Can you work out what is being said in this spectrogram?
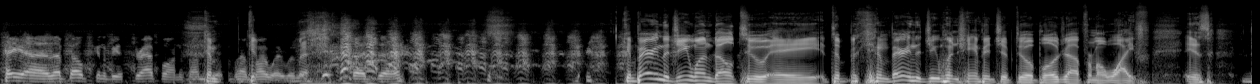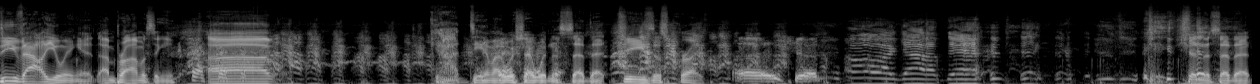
Hey, uh, that belt's gonna be a strap on if I'm Com- getting com- my way with it. But uh, comparing the G1 belt to a to comparing the G1 championship to a blowjob from a wife is devaluing it. I'm promising you. Uh, God damn! I wish I wouldn't have said that. Jesus Christ! oh shit. oh my god, I'm dead. Shouldn't have said that.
